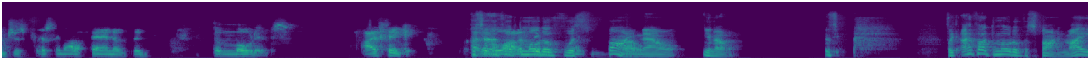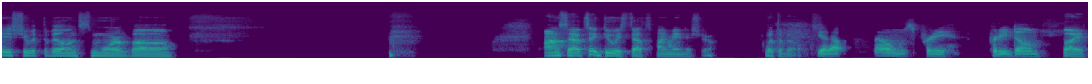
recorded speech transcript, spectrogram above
Yeah. just personally not a fan of the the motives. I think I, think a I thought the motive was went fine. wrong. Now, you know, it's, it's like I thought the motive was fine. My issue with the villains is more of uh honestly, I'd say Dewey's death's my main issue with the villains. yeah, that, that one was pretty pretty dumb. Like,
